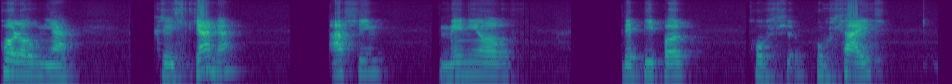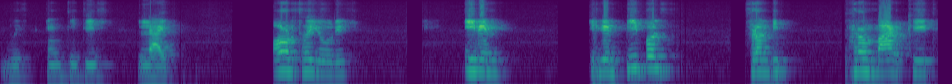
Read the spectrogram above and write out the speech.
Polonia Christiana, asking many of the people who, who side with entities like Ordo Iuris, even, even people from the pro-market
